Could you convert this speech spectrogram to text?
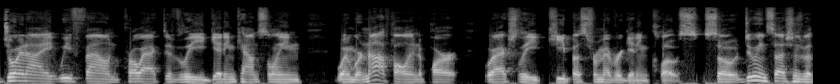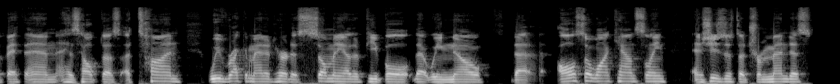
Joy and I, we've found proactively getting counseling when we're not falling apart will actually keep us from ever getting close. So, doing sessions with Beth Ann has helped us a ton. We've recommended her to so many other people that we know that also want counseling. And she's just a tremendous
